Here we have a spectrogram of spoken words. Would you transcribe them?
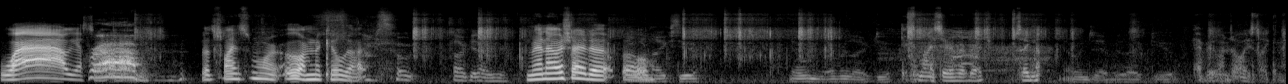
Wow. Yes. Crap! Let's find some more. Oh, I'm gonna kill that. I'm so. Oh, get out of here. Man, I wish I had a. No one Oh, likes you. No one's ever liked you. it's my server, bitch. It's like, No one's ever liked you. everyone's always like me.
